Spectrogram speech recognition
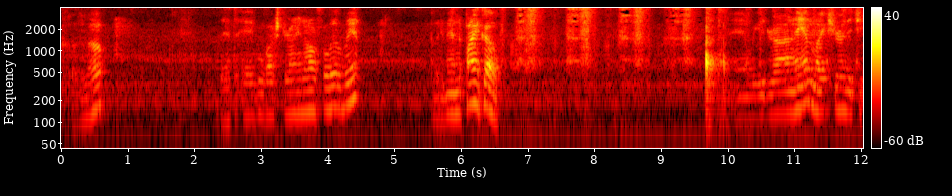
Pull him up. Let the egg wash drain off a little bit. Put him in the panko. And with your dry hand, make sure that you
